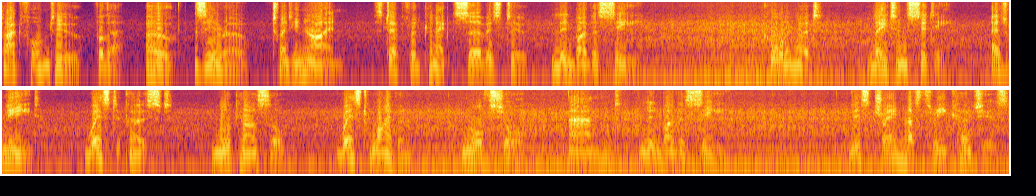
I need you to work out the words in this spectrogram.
Platform 2 for the O029 Stepford Connect service to Llyn by the Sea. Calling at Leighton City, Edgemead, West Coast, Newcastle, West Wyvern, North Shore, and Llyn by the Sea. This train has three coaches.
